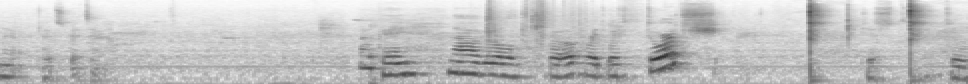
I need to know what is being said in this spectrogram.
No, better. Okay, now I will go over it with the torch, just to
